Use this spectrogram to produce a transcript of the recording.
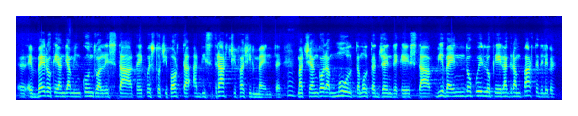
eh, è vero che andiamo incontro all'estate e questo ci porta a distrarci facilmente, mm. ma c'è ancora molta, molta gente che sta vivendo quello che la gran parte delle persone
